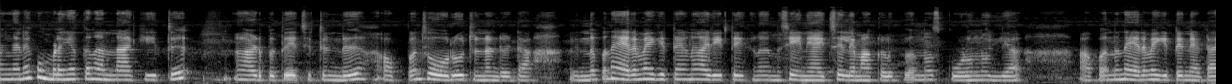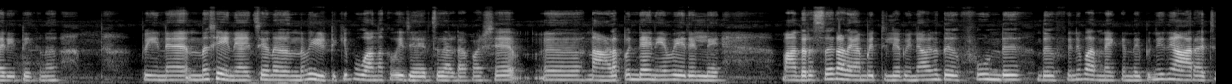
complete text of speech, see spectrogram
അങ്ങനെ കുമ്പളങ്ങയൊക്കെ നന്നാക്കിയിട്ട് അടുപ്പത്ത് വെച്ചിട്ടുണ്ട്. ഒപ്പം ചോറ് ഇട്ടിട്ടുണ്ട് കേട്ടോ ഇന്നിപ്പോൾ നേരം വൈകിട്ടാണ് അരി ഇട്ടേക്കണത്. ഇന്ന് ശനിയാഴ്ച അല്ലേ മക്കൾക്ക്. ഒന്നും സ്കൂളൊന്നും ഇല്ല അപ്പോൾ ഇന്ന് നേരം വൈകിട്ട് തന്നെ കേട്ടോ അരി ഇട്ടേക്കണത്. പിന്നെ ഇന്ന് ശനിയാഴ്ചയാണ്. ഇന്ന് വീട്ടിലേക്ക് പോകാമെന്നൊക്കെ വിചാരിച്ചതാട്ടാ പക്ഷേ നാളെ ഇപ്പം എന്റെ അനിയൻ വരല്ലേ. മദ്രസ കളയാൻ പറ്റില്ല. പിന്നെ അവന് ദഫും ഉണ്ട്. ദഫിന് പറഞ്ഞേക്കണ്ടേ. പിന്നെ ഞായറാഴ്ച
